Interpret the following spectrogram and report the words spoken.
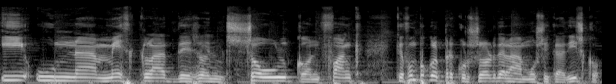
y una mezcla de soul con funk que fue un poco el precursor de la música disco.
